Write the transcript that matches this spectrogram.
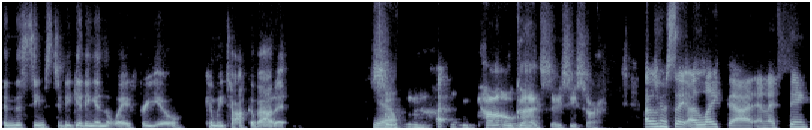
And this seems to be getting in the way for you. Can we talk about it? Yeah. So, oh, go ahead, Stacy. Sorry. I was going to say I like that, and I think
